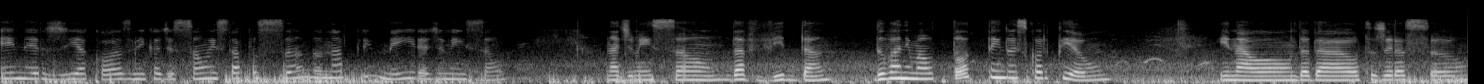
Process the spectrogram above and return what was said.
energia cósmica de som está pulsando na primeira dimensão, na dimensão da vida, do animal totem do escorpião e na onda da autogeração,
